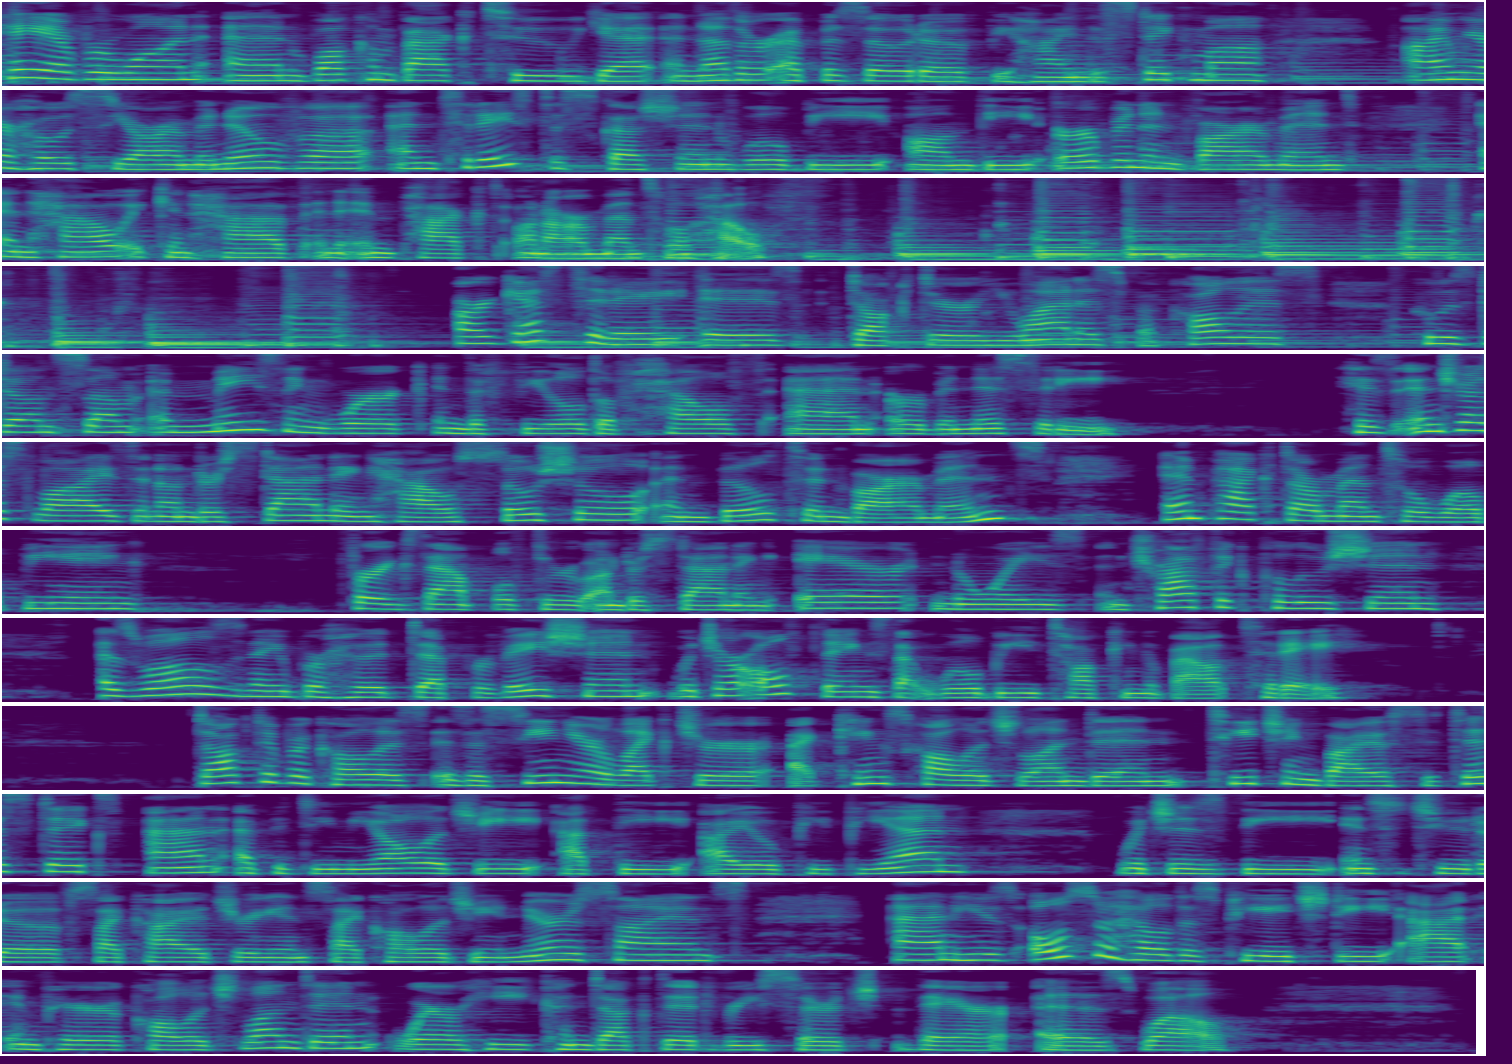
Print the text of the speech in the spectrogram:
Hey everyone, and welcome back to yet another episode of Behind the Stigma. I'm your host, Ciara Manova, and today's discussion will be on the urban environment and how it can have an impact on our mental health. Our guest today is Dr. Ioannis Bakolis, who has done some amazing work in the field of health and urbanicity. His interest lies in understanding how social and built environments impact our mental well being, for example, through understanding air, noise, and traffic pollution, as well as neighborhood deprivation, which are all things that we'll be talking about today. Dr. Bakolis is a senior lecturer at King's College London, teaching biostatistics and epidemiology at the IOPPN, which is the Institute of Psychiatry and Psychology and Neuroscience, and he has also held his PhD at Imperial College London, where he conducted research there as well.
